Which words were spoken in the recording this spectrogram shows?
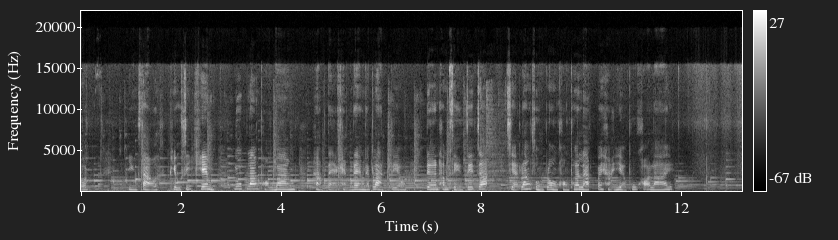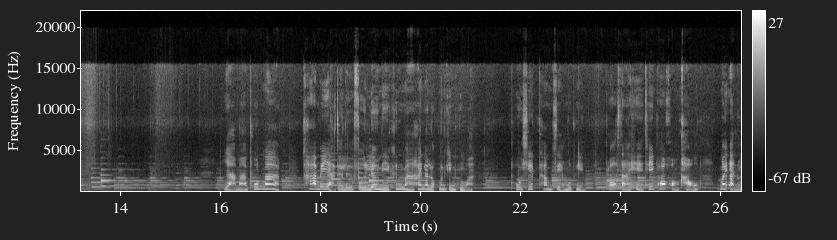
รถ หญิงสาวผิวสีเข้ม รูปร่างผอมบาง หากแต่แข็งแรงและปราดเปรียว เดินทำเสียงจิจ๊ะ เฉียดร่างสูงโปร่งของเพื่อนรักไปหาเหยื่อผู้เคราะห์ร้าย อย่ามาพูดมาก ข้าไม่อยากจะลื้อฟื้นเรื่องนี้ขึ้นมาให้นรกมันกินหัวภูชิตทำเสียงหงุดหงิด เพราะสาเหตุที่พ่อของเขาไม่อนุ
